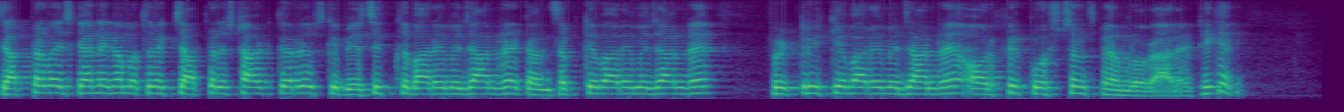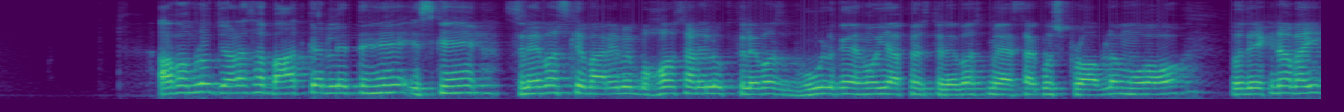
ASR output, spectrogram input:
चैप्टर वाइज कहने का मतलब एक चैप्टर स्टार्ट कर रहे हैं, उसके बेसिक के बारे में जान रहे हैं कंसेप्ट के बारे में जान रहे हैं। फिर ट्रिक के बारे में जान रहे हैं और फिर क्वेश्चंस पे हम लोग आ रहे हैं, ठीक है? अब हम लोग जरा सा बात कर लेते हैं इसके सिलेबस के बारे में। बहुत सारे लोग सिलेबस भूल गए हो या फिर सिलेबस में ऐसा कुछ प्रॉब्लम हुआ हो तो देखना भाई,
